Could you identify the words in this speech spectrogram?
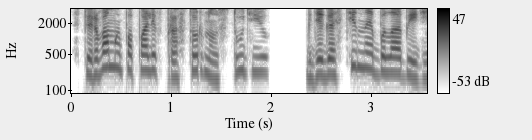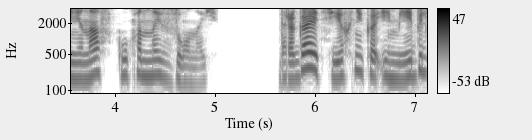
Сперва мы попали в просторную студию, где гостиная была объединена с кухонной зоной. Дорогая техника и мебель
